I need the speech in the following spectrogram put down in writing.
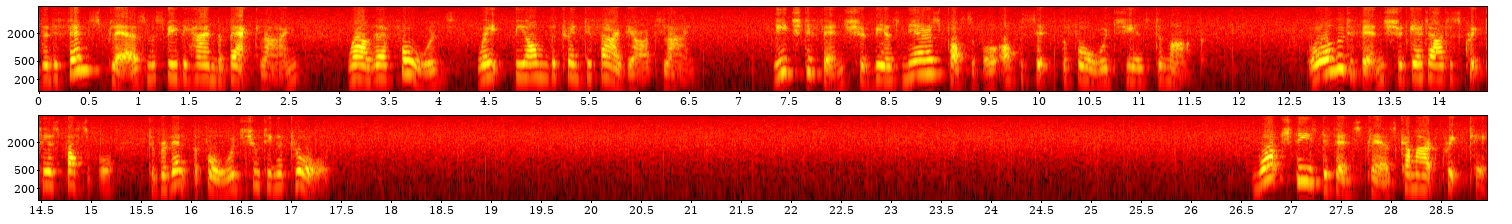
The defence players must be behind the back line while their forwards wait beyond the 25 yards line. Each defence should be as near as possible opposite the forward she is to mark. All the defence should get out as quickly as possible to prevent the forward shooting at all. Watch these defence players come out quickly,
